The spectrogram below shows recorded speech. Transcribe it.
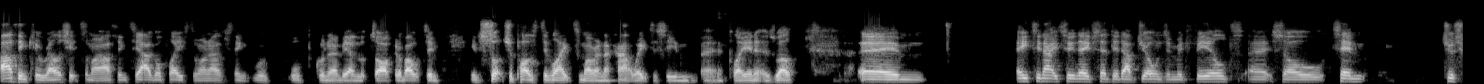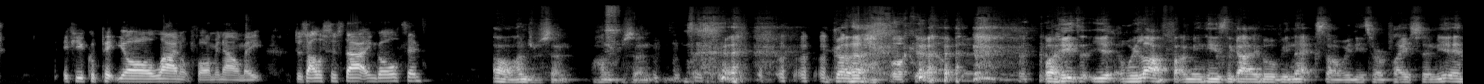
I think he'll relish it tomorrow. I think Thiago plays tomorrow. I just think we're, we're going to be end up talking about him in such a positive light tomorrow, and I can't wait to see him uh, play in it as well. Um, 1892, they've said they'd have Jones in midfield. Uh, so, Tim, just if you could pick your lineup for me now, mate. Does Alisson start in goal, Tim? Oh, 100%. 100%. gotta. Fucking well, he's, yeah, we laugh. I mean, he's the guy who will be next. Oh, we need to replace him. Yeah,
